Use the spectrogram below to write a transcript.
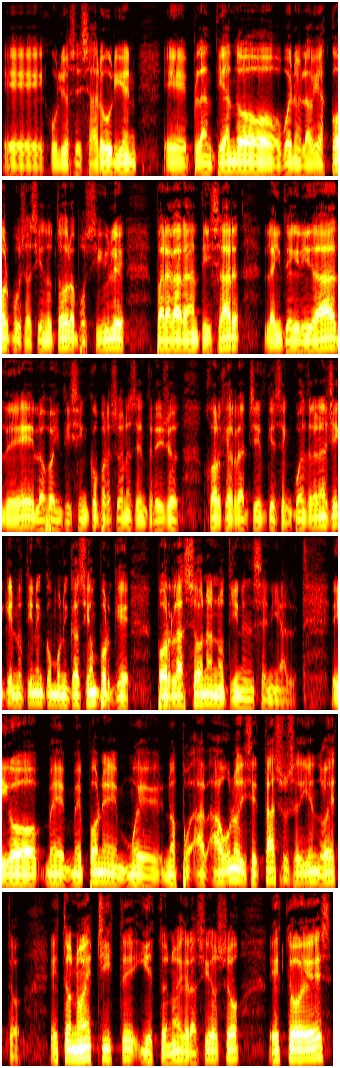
eh, Julio César Urien, planteando, bueno, el habeas corpus, haciendo todo lo posible para garantizar la integridad de los 25 personas, entre ellos Jorge Rachid, que se encuentran allí, que no tienen comunicación porque por la zona no tienen señal. Digo, me, me pone, a, a uno dice, está sucediendo esto, esto no es chiste y esto no es gracioso, esto es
